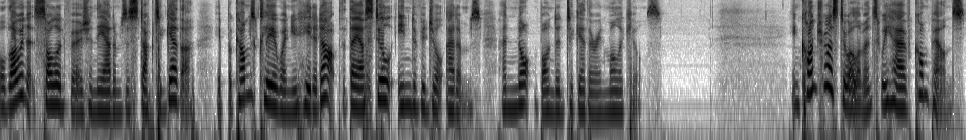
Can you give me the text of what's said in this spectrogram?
Although in its solid version the atoms are stuck together, it becomes clear when you heat it up that they are still individual atoms and not bonded together in molecules. In contrast to elements, we have compounds.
